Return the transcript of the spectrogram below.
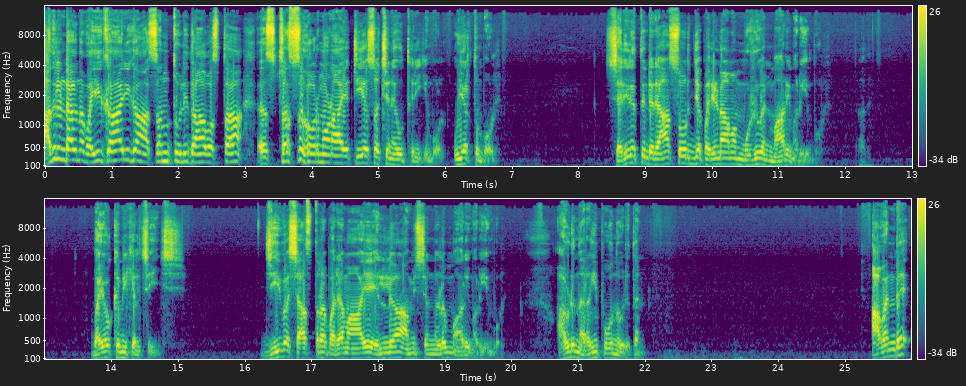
അതിലുണ്ടാകുന്ന വൈകാരിക അസന്തുലിതാവസ്ഥ സ്ട്രെസ് ഹോർമോണായ ടി എസ് എച്ചിനെ ഉദ്ധരിക്കുമ്പോൾ ഉയർത്തുമ്പോൾ ശരീരത്തിന്റെ രാസോർജ പരിണാമം മുഴുവൻ മാറി മറിയുമ്പോൾ ബയോകെമിക്കൽ ചേഞ്ച് ജീവശാസ്ത്രപരമായ എല്ലാ അംശങ്ങളും മാറി മറിയുമ്പോൾ അവിടുന്ന് ഇറങ്ങിപ്പോകുന്ന ഒരുത്തൻ അവന്റെ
